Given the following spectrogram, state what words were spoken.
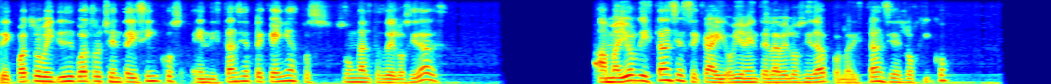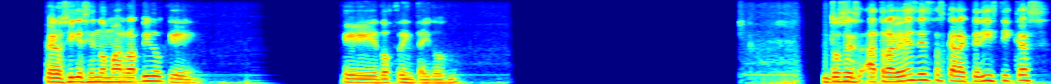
de 422 y 485 en distancias pequeñas, pues son altas velocidades. A mayor distancia se cae, obviamente, la velocidad por la distancia, es lógico. Pero sigue siendo más rápido que, 232, Entonces, a través de estas características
